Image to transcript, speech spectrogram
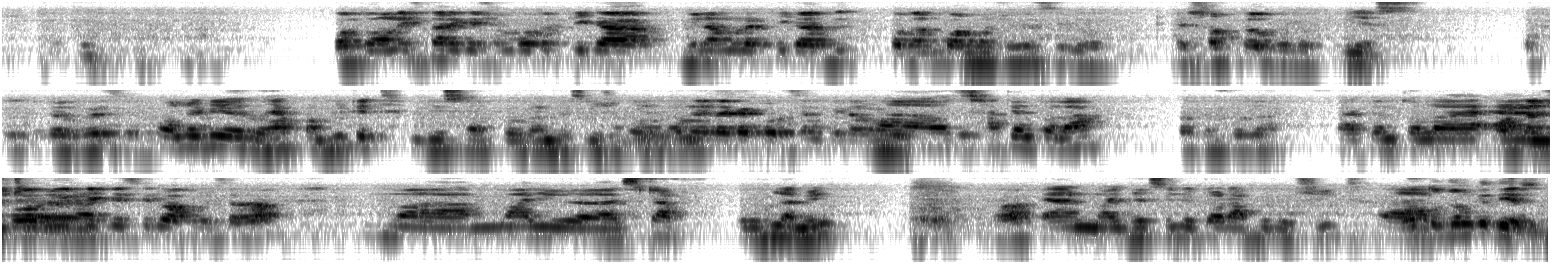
গত উনিশ তারিখে সম্ভবত টিকা বিনামূল্যে টিকা প্রদান কর্মসূচি ছিল এই এটা হয়েছে already we have completed this uh, program vaccination কোন এলাকায় করছেন বিনামূল্যে uh, শাসনতলা Satyantola আপনার and সহযোগী uh, কে কে ছিল আপনি uh, staff Ruhul Amin R and my vaccinator Abdul Rashid uh, কতজনকে দিয়েছেন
